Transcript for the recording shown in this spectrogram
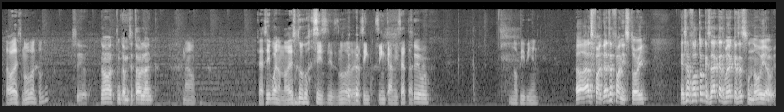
estaba desnudo entonces. Sí, güey. No, con camiseta blanca. No. O sea, sí, bueno, no desnudo, sí, sí desnudo, pero sin, sin camiseta. Sí, güey. No vi bien. Oh, that's fun. That's a funny story. Esa foto que sacas, mira que es de su novia, güey.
